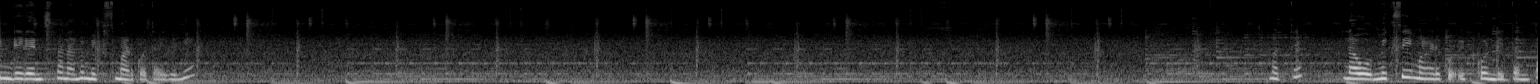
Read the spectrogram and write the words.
ಇಂಗ್ರೀಡಿಯೆಂಟ್ಸ್ನ ನಾನು ಮಿಕ್ಸ್ ಮಾಡ್ಕೋತಾ ಇದ್ದೀನಿ. ಮತ್ತು ನಾವು ಮಿಕ್ಸಿ ಮಾಡಿಕೊ ಇಟ್ಕೊಂಡಿದ್ದಂಥ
